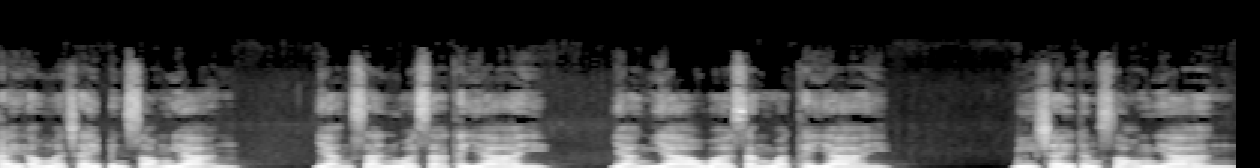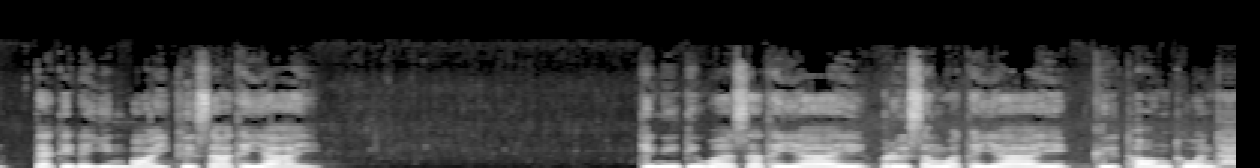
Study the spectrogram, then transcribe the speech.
ไทยเอามาใช้เป็นสองอย่าง อย่างสั้นว่าสาธยาย อย่างยาวว่าสังวัทยาย มีใช้ทั้งสองอย่าง แต่ที่ได้ยินบ่อยคือสาธยาย ทีนี้ที่ว่าสาธยายหรือสังวัทยายคือท่องทวนท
